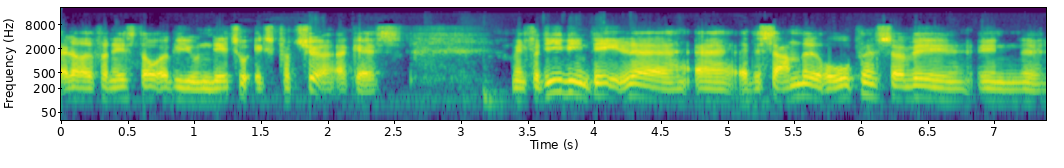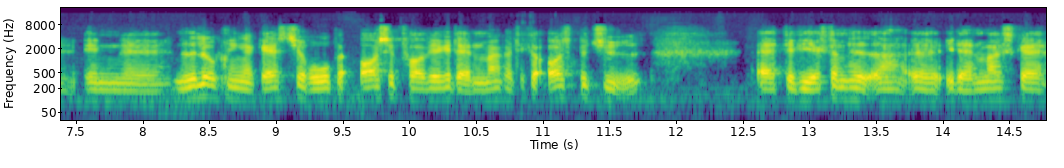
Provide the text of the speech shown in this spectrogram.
allerede fra næste år, er vi jo nettoeksportør af gas. Men fordi vi er en del af, af, af det samlede Europa, så vil en, øh, en øh, nedlukning af gas til Europa også påvirke Danmark, og det kan også betyde, at virksomheder øh, i Danmark skal,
